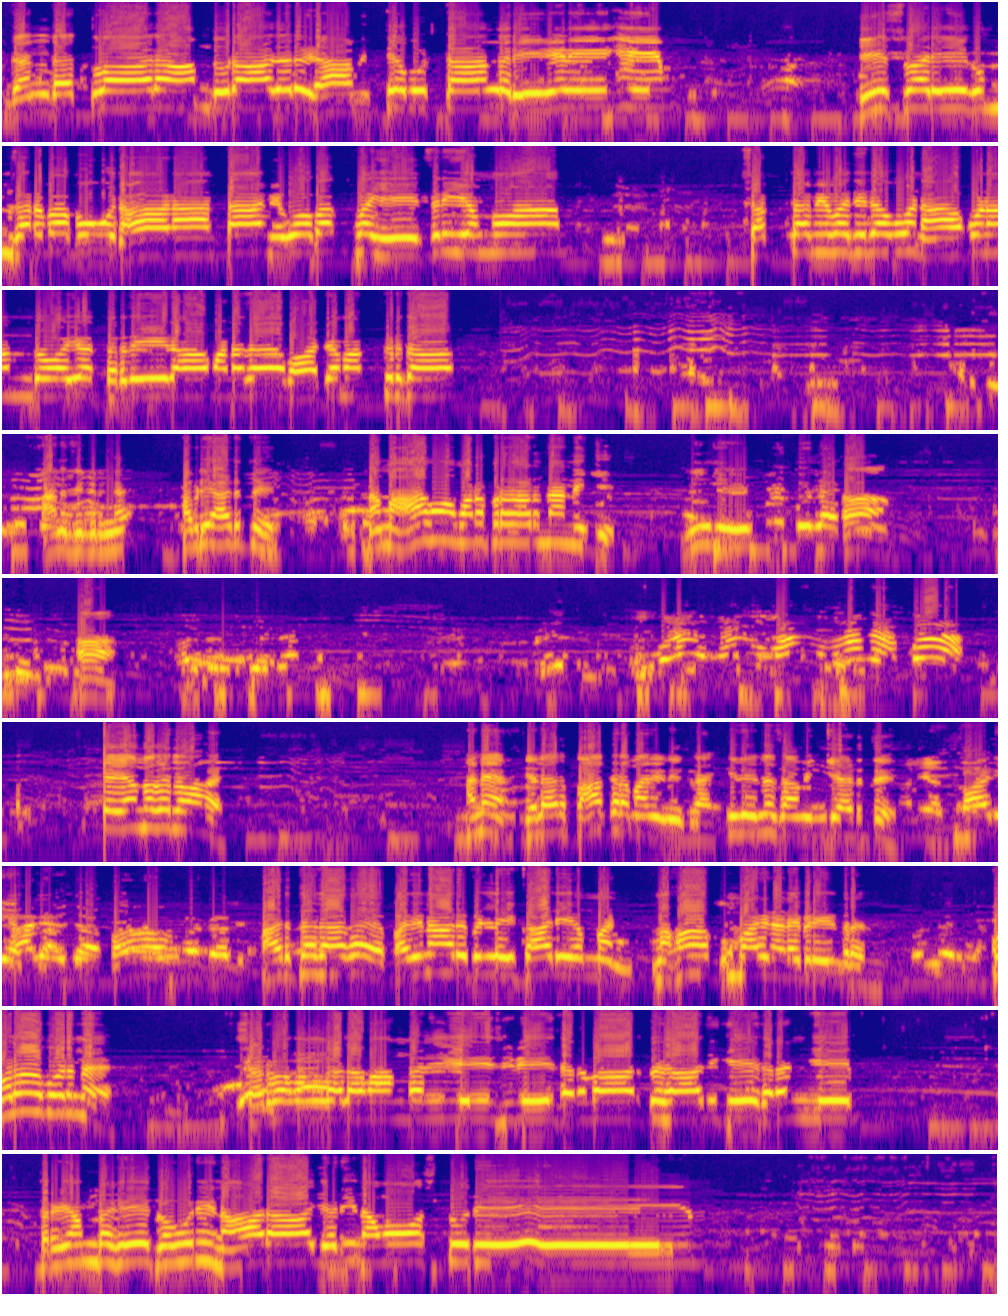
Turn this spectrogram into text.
கந்தத்வாராம் துராதருஷாம் நித்யபுட்டாங்கரீணீம் ஈஸ்வரீகும் சர்வபூதானாந்தாமிவோபக்வயே ஸ்ரீயம் சப்தமிவ திதவு நாபுணந்தோய திருதீராமணத வாஜமக்ருதா. அனுப்பிக்கிறீங்க அப்படியே அடுத்து. நம்ம ஆகம மனப்பிரகாரம் தான் இன்னைக்கு. நீங்க எப்படி ஆ. ஆ. என் வாங்க அண்ணே எல்லாரும் பாக்குற மாதிரி நிற்கிறேன் இது என்ன சாமி? இங்க அடுத்து. அடுத்ததாக பதினாறு பிள்ளை காளியம்மன் மகா கும்பாய் நடைபெறுகின்றது. கொலா போடுங்க. சர்வமங்கல மாங்கல்யே சிவே சர்வார்த்த சாதிகே சரண்யே கௌரி நாராயணி நமோஸ்துதே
